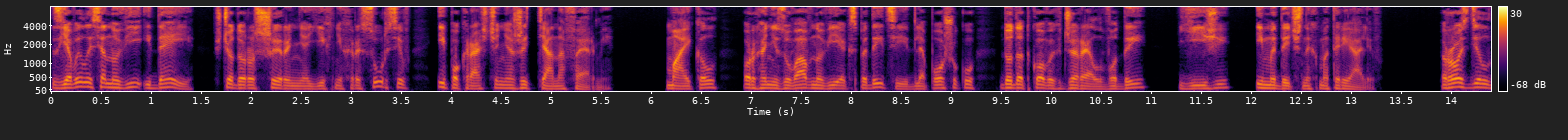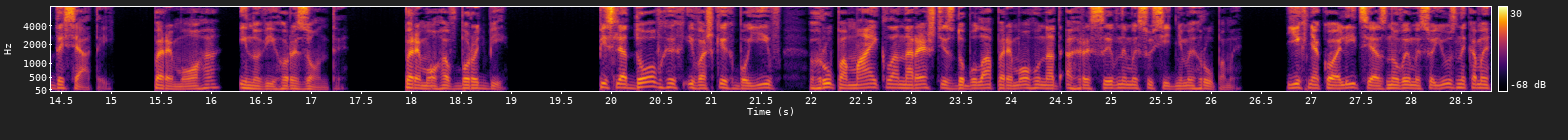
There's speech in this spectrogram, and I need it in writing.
з'явилися нові ідеї, щодо розширення їхніх ресурсів і покращення життя на фермі. Майкл організував нові експедиції для пошуку додаткових джерел води, їжі і медичних матеріалів. Розділ 10. Перемога і нові горизонти. Перемога в боротьбі. Після довгих і важких боїв група Майкла нарешті здобула перемогу над агресивними сусідніми групами. Їхня коаліція з новими союзниками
